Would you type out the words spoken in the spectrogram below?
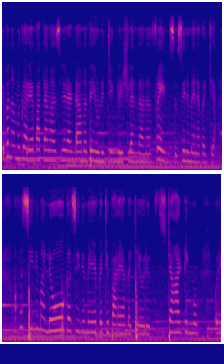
ഇപ്പം നമുക്കറിയാം പത്താം ക്ലാസ്സിലെ രണ്ടാമത്തെ യൂണിറ്റ് ഇംഗ്ലീഷിൽ എന്താണ്? ഫ്രെയിംസ് സിനിമേനെ പറ്റിയാണ് അപ്പോൾ സിനിമ ലോക സിനിമയെ പറ്റി പറയാൻ പറ്റിയ ഒരു സ്റ്റാർട്ടിങ്ങും ഒരു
